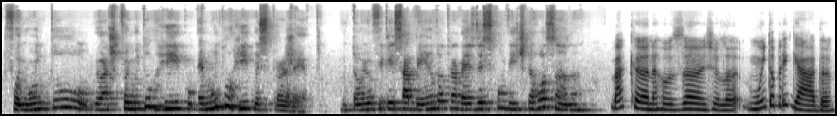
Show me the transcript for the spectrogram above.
Foi muito, eu acho que foi muito rico, é muito rico esse projeto. Então eu fiquei sabendo através desse convite da Rosana. Bacana, Rosângela. Muito obrigada.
